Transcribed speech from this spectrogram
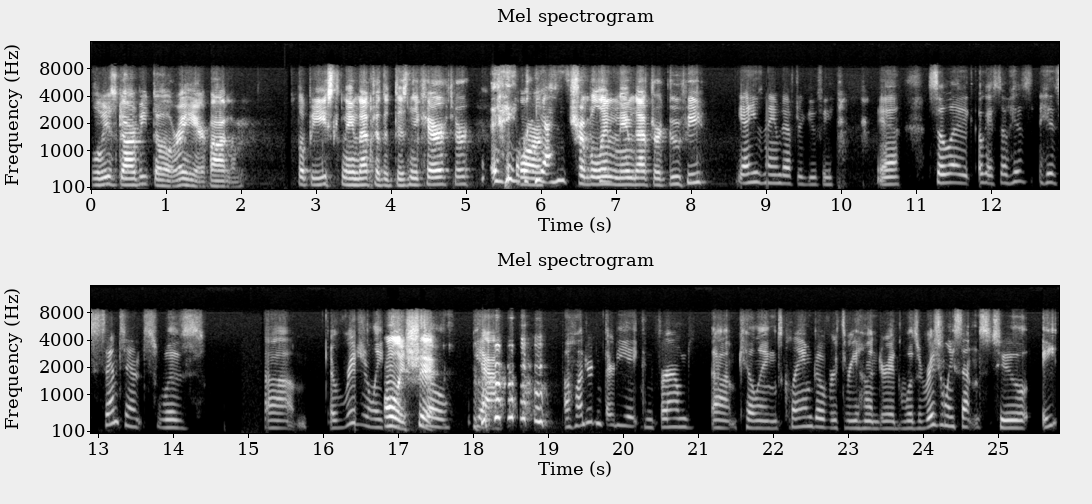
Luis Garavito, right here, him the Beast, named after the Disney character, or yeah, named after Goofy. Yeah, he's named after Goofy. Yeah. So like, okay, so his his sentence was um originally holy shit. So, yeah, 138 confirmed um, killings, claimed over 300. Was originally sentenced to eight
